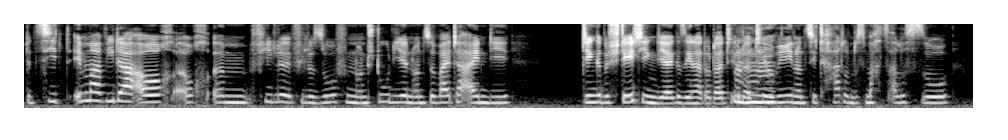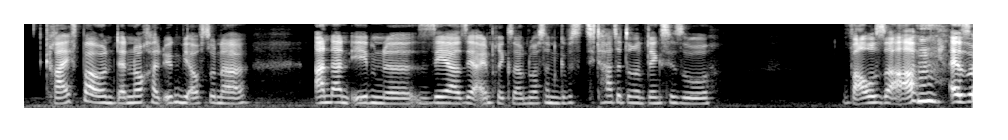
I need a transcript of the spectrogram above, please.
bezieht immer wieder auch, auch ähm, viele Philosophen und Studien und so weiter ein, die Dinge bestätigen, die er gesehen hat oder, mhm. oder Theorien und Zitate. Und das macht es alles so greifbar und dennoch halt irgendwie auf so einer anderen Ebene sehr, sehr einprägsam. Du hast dann gewisse Zitate drin und denkst dir so, Wausa. Hm. Also.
